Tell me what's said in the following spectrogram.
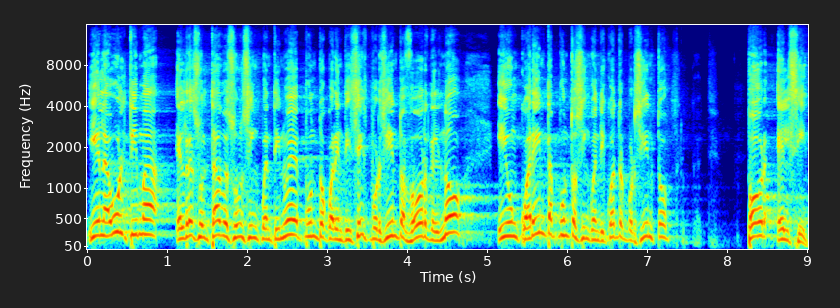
Y en la última, el resultado es un 59.46% a favor del no y un 40.54% por el sí.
